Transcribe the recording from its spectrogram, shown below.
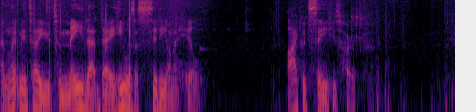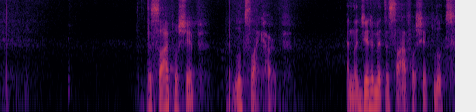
And let me tell you, to me that day, he was a city on a hill. I could see his hope. Discipleship looks like hope, and legitimate discipleship looks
